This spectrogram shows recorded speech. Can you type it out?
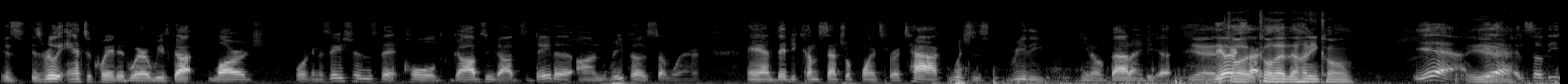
is is really antiquated, where we've got large organizations that hold gobs and gobs of data on repos somewhere, and they become central points for attack, which is really you know bad idea. Yeah, call, side- call that the honeycomb. Yeah, Yeah. yeah, And so the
